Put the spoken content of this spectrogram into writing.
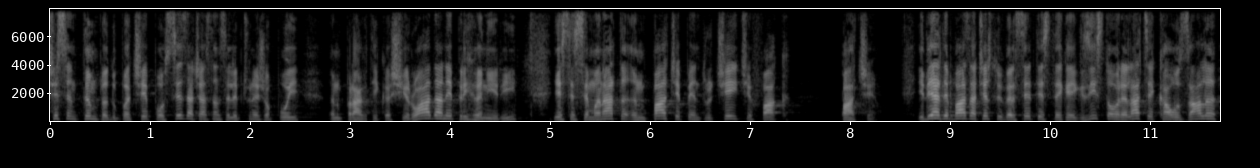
Ce se întâmplă după ce posezi această înțelepciune și o pui în practică? Și roada neprihănirii este semănată în pace pentru cei ce fac pace. Ideea de bază a acestui verset este că există o relație cauzală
